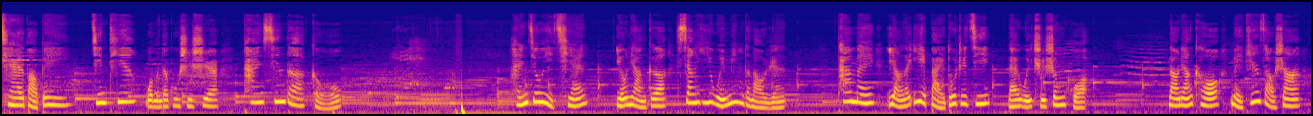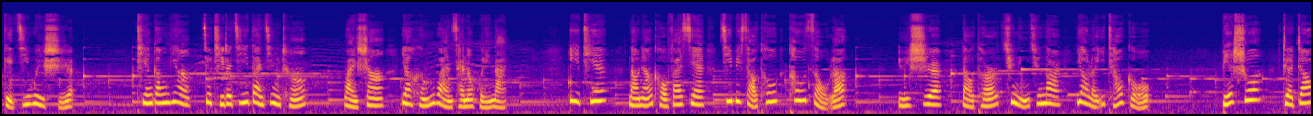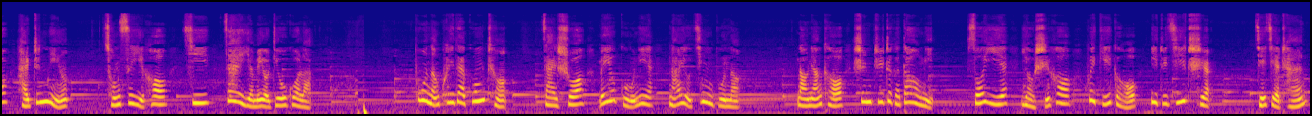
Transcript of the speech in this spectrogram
亲爱的宝贝，今天我们的故事是贪心的狗。很久以前，有两个相依为命的老人，他们养了一百多只鸡来维持生活。老两口每天早上给鸡喂食，天刚亮就提着鸡蛋进城，晚上要很晚才能回来。一天，老两口发现鸡被小偷偷走了，于是老头儿去邻居那儿要了一条狗。别说，这招还真灵。从此以后，鸡再也没有丢过了。不能亏待工程，再说没有鼓励哪有进步呢？老两口深知这个道理，所以有时候会给狗一只鸡吃，解解馋。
